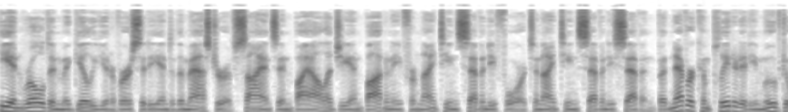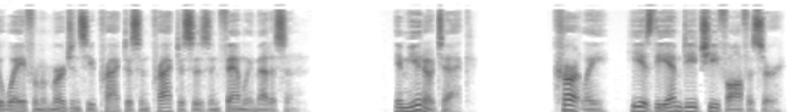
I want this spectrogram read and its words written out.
He enrolled in McGill University into the Master of Science in Biology and Botany from 1974 to 1977 but never completed it. He moved away from emergency practice and practices in family medicine. Immunotec. Currently, he is the MD Chief Officer,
